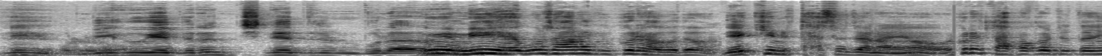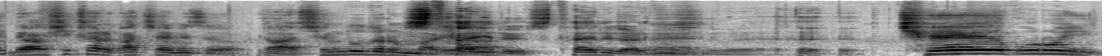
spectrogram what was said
네이비블로. 미국 애들은 지네들 문화는 미 해군사 하는 게 그래 하거든. 네킨을 다 쓰잖아요. 그렇게 다 바꿔줬더니 내가 식사를 같이 하면서 야 생도들은 말이야. 스타일을 스타일을 가르치시는 거예요. 최고로 이-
